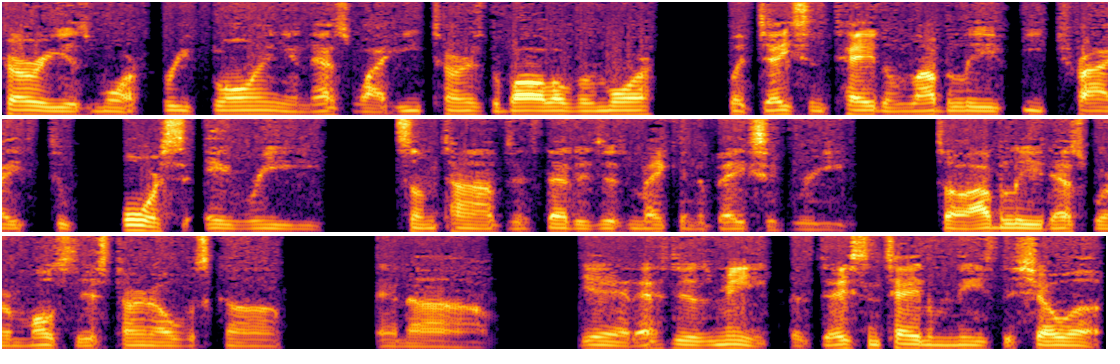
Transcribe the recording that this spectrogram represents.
Curry is more free flowing, and that's why he turns the ball over more. But Jayson Tatum, I believe he tries to force a read sometimes instead of just making the basic read. So I believe that's where most of his turnovers come. And um, yeah, that's just me because Jayson Tatum needs to show up.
